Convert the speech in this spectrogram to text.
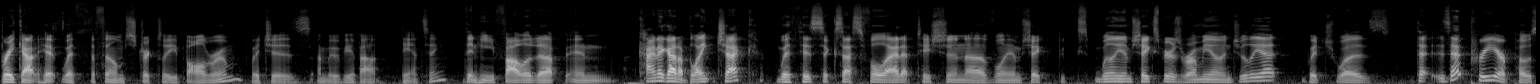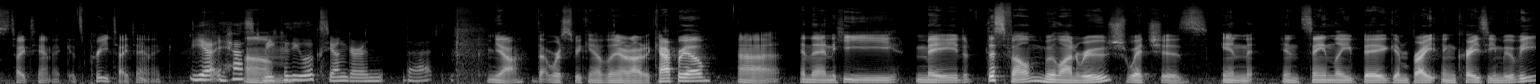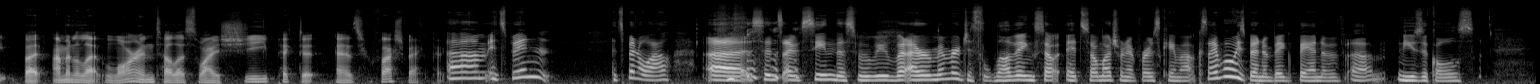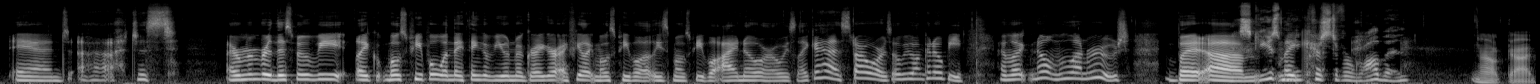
breakout hit with the film Strictly Ballroom, which is a movie about dancing. Then he followed it up and kind of got a blank check with his successful adaptation of William Shakespeare, William Shakespeare's Romeo and Juliet, which was that is that pre or post Titanic? It's pre Titanic. Yeah, it has to be um, because he looks younger in that. Yeah, that we're speaking of Leonardo DiCaprio. Uh, and then he made this film, Moulin Rouge, which is an insanely big and bright and crazy movie. But I'm going to let Lauren tell us why she picked it as her flashback pick. Um, it's been it's been a while uh, since I've seen this movie, but I remember just loving so it so much when it first came out because I've always been a big fan of um, musicals, and uh, just I remember this movie. Like most people, when they think of Ewan McGregor, I feel like most people, at least most people I know, are always like, "Yeah, Star Wars, Obi Wan Kenobi." I'm like, "No, Moulin Rouge," but um, Excuse me, like Christopher Robin. oh, God.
